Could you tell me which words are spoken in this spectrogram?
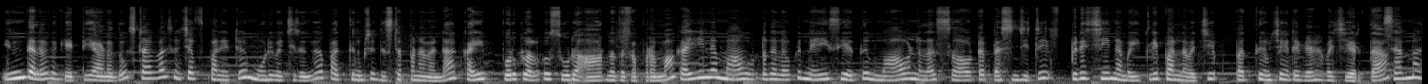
இந்த அளவுக்கு கெட்டியானதும் ஸ்டவ்வை சுவிச் ஆஃப் பண்ணிவிட்டு மூடி வச்சுருங்க. பத்து நிமிஷம் டிஸ்டர்ப் பண்ண வேண்டாம். கை பொறுக்கிற அளவுக்கு சூடு ஆறுனதுக்கப்புறமா கையில் மாவு விட்டது அளவுக்கு நெய் சேர்த்து மாவு நல்லா சாஃப்டாக பிசைஞ்சிட்டு பிடிச்சி நம்ம இட்லி பானில் வச்சு பத்து நிமிஷம் கிட்ட வேக வச்சு எடுத்தா செம்ம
